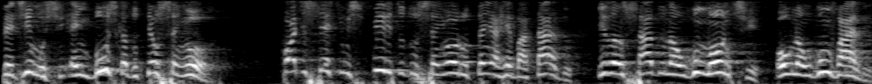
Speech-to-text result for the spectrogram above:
Pedimos-te em busca do teu Senhor. Pode ser que o Espírito do Senhor o tenha arrebatado e lançado em algum monte ou em algum vale.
